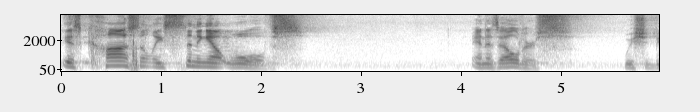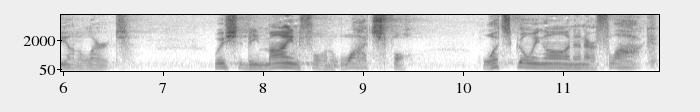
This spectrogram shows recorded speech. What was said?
is constantly sending out wolves. And as elders, we should be on alert. We should be mindful and watchful. What's going on in our flock?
